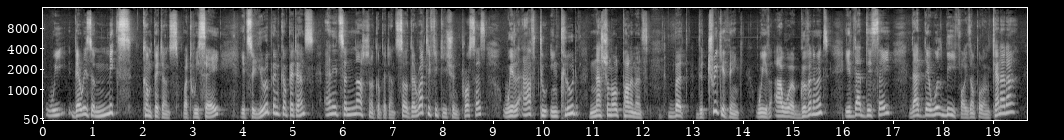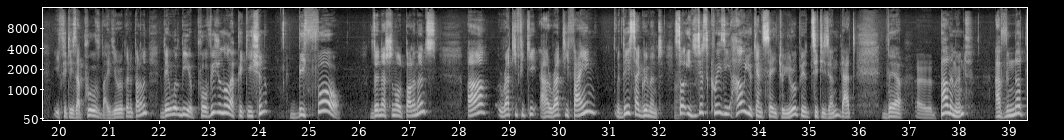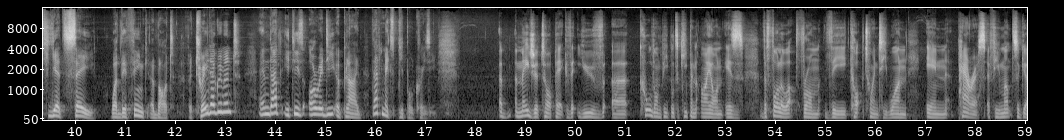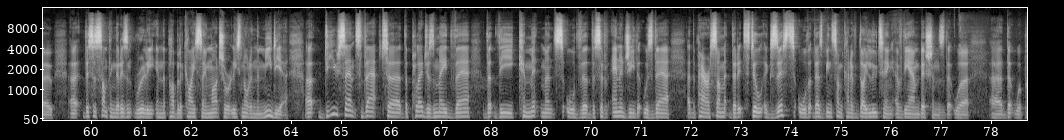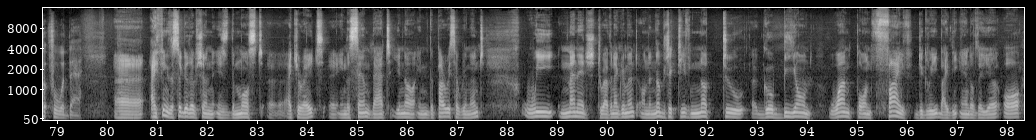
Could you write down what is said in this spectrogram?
we, there is a mixed competence, what we say. It's a European competence and it's a national competence. So the ratification process will have to include national parliaments. But the tricky thing with our government is that they say that there will be, for example, in Canada, if it is approved by the European Parliament, there will be a provisional application before the national parliaments are, are ratifying this agreement. Right. So it's just crazy how you can say to European citizens that their uh, parliament have not yet say what they think about a trade agreement and that it is already applied. That makes people crazy a, a major topic that you've uh, called on people to keep an eye on is the follow up from the COP21 in Paris a few months ago. Uh, this is something that isn't really in the public eye so much, or at least not in the media. Uh, do you sense that uh, the pledges made there, that the commitments or the, the sort of energy that was there at the Paris summit, that it still exists, or that there's been some kind of diluting of the ambitions that were uh, that were put forward there? Uh, I think the second option is the most uh, accurate uh, in the sense that, you know, in the Paris Agreement, we managed to have an agreement on an objective not to uh, go beyond 1.5 degree by the end of the year or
